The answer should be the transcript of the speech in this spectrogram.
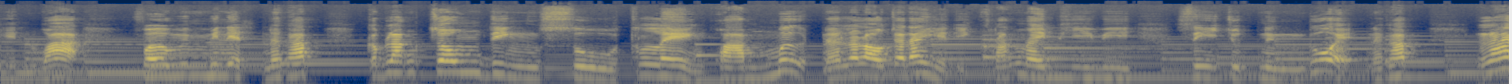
เห็นว่าเฟอร์มิมิเนตนะครับกำลังจมดิ่งสู่ทะเลแห่งความมืดนะแล้วเราจะได้เห็นอีกครั้งใน PV 4.1 ด้วยนะครับ และ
